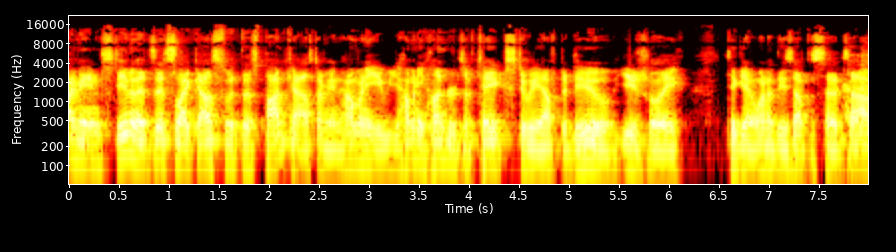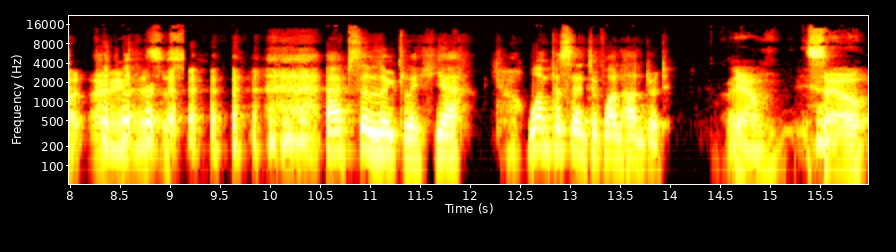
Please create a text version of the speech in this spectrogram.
i mean stephen it's it's like us with this podcast i mean how many how many hundreds of takes do we have to do usually to get one of these episodes out. I mean it's just absolutely yeah. 1% of 100 yeah so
